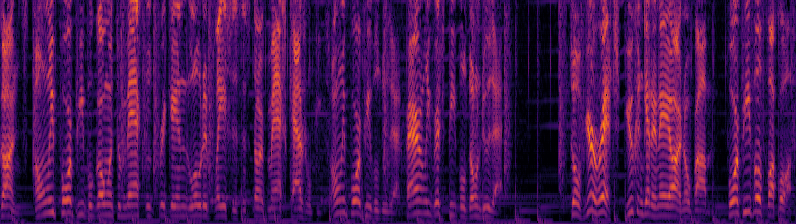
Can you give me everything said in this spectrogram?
guns. Only poor people go into mass freaking loaded places and start mass casualties. Only poor people do that. Apparently rich people don't do that. So if you're rich, you can get an AR, no problem. Poor people, fuck off.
